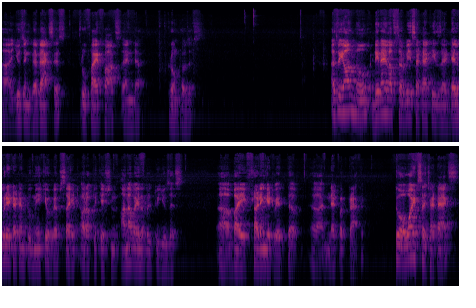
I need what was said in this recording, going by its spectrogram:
uh, using web access through Firefox and uh, Chrome browsers. As we all know, denial of service attack is a deliberate attempt to make your website or application unavailable to users uh, by flooding it with uh, uh, network traffic. To avoid such attacks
